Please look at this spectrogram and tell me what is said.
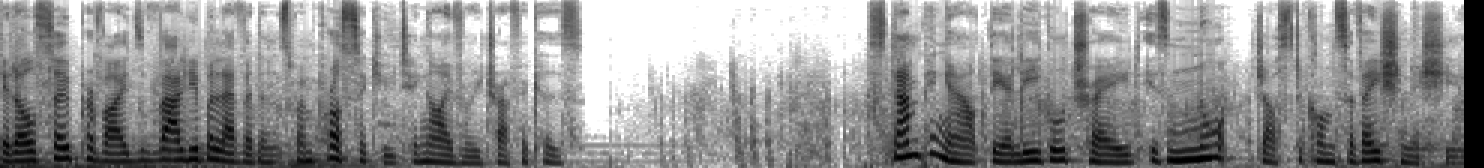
It also provides valuable evidence when prosecuting ivory traffickers. Stamping out the illegal trade is not just a conservation issue.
